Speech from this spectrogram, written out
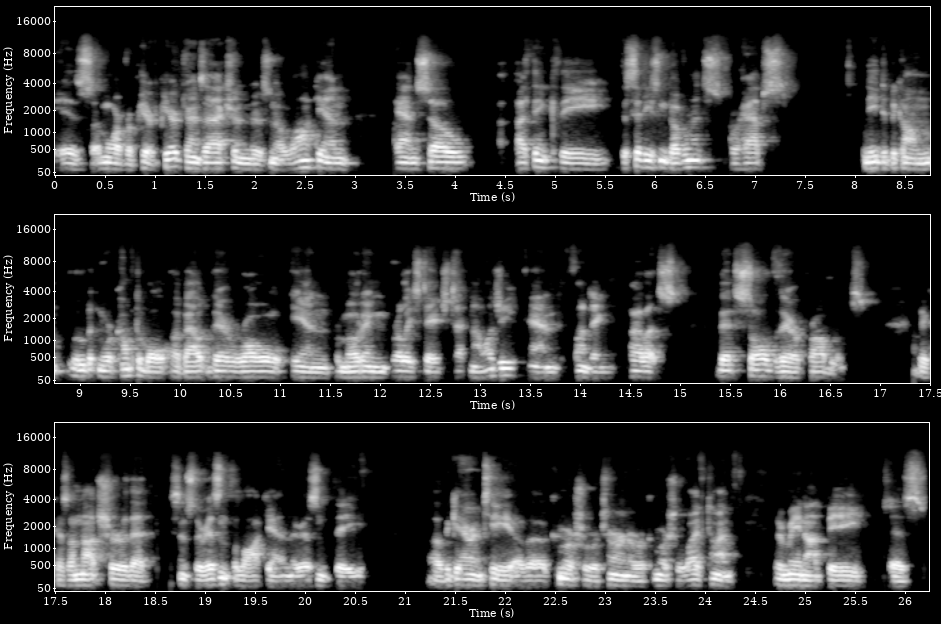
is more of a peer to peer transaction, there's no lock in. And so I think the, the cities and governments perhaps need to become a little bit more comfortable about their role in promoting early stage technology and funding pilots that solve their problems. Because I'm not sure that since there isn't the lock in, there isn't the, uh, the guarantee of a commercial return or a commercial lifetime, there may not be as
